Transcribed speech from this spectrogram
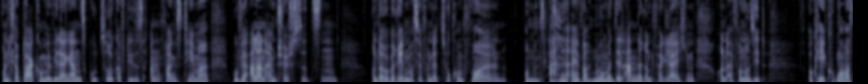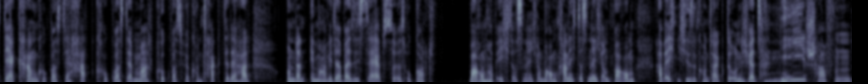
Und ich glaube, da kommen wir wieder ganz gut zurück auf dieses Anfangsthema, wo wir alle an einem Tisch sitzen und darüber reden, was wir von der Zukunft wollen und uns alle einfach nur mit den anderen vergleichen und einfach nur sieht, okay, guck mal, was der kann, guck, was der hat, guck, was der macht, guck, was für Kontakte der hat und dann immer wieder bei sich selbst so ist, oh Gott, warum habe ich das nicht und warum kann ich das nicht und warum habe ich nicht diese Kontakte und ich werde es halt nie schaffen,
